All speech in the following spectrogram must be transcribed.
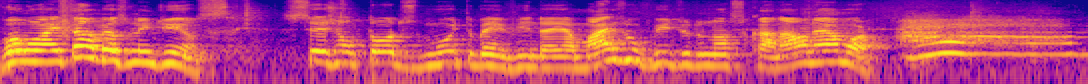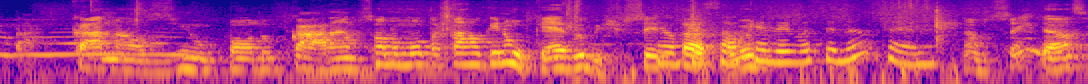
Vamos lá então, meus lindinhos. Sejam todos muito bem-vindos aí a mais um vídeo do nosso canal, né, amor? Canalzinho bom do caramba. Só não monta carro quem não quer, viu, bicho? Você O tá pessoal doido? quer ver você dançando. Não, sem dança.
